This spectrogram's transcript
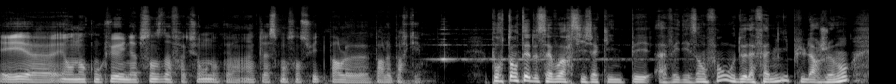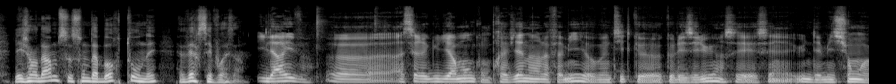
euh, et, on en conclut à une absence d'infraction, donc un classement sans suite par le, par le parquet. Pour tenter de savoir si Jacqueline P. avait des enfants ou de la famille plus largement, les gendarmes se sont d'abord tournés vers ses voisins. Il arrive euh, assez régulièrement qu'on prévienne hein, la famille, au même titre que, les élus. Hein. C'est une des missions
